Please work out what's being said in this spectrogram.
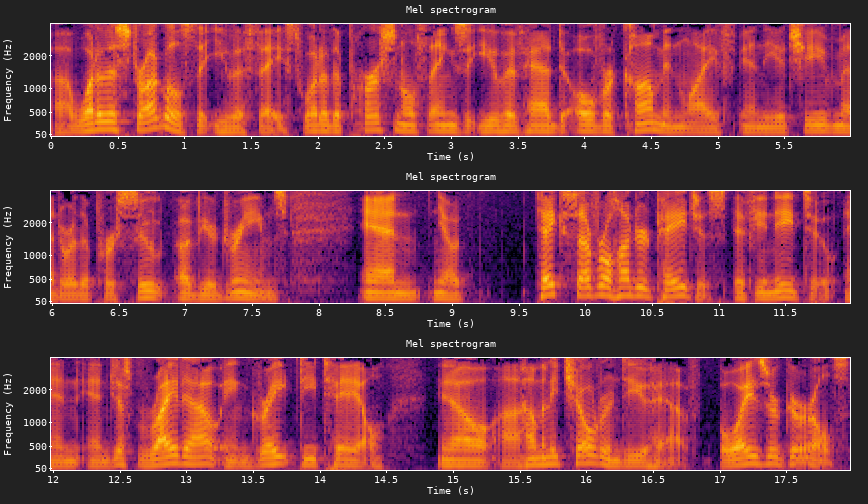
Uh, what are the struggles that you have faced? What are the personal things that you have had to overcome in life in the achievement or the pursuit of your dreams? And, you know, take several hundred pages if you need to and, and just write out in great detail, you know, uh, how many children do you have, boys or girls?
